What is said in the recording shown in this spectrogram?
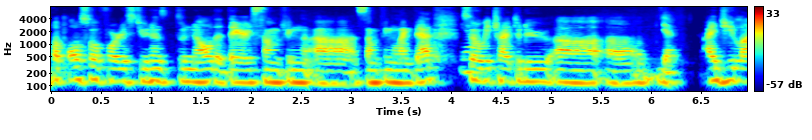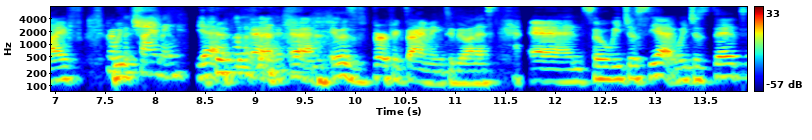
but also for the students to know that there is something, uh, something like that. Yeah. So we try to do, uh, uh, yeah, IG live. Perfect Which- timing. Yeah, yeah, yeah. It was perfect timing to be honest. And so we just, yeah, we just did.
